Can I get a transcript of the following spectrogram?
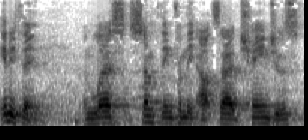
anything unless something from the outside changes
